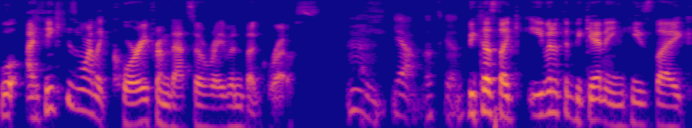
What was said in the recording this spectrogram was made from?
Well, I think he's more like Corey from That's So Raven, but gross. Mm, yeah, that's good. because like even at the beginning he's like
